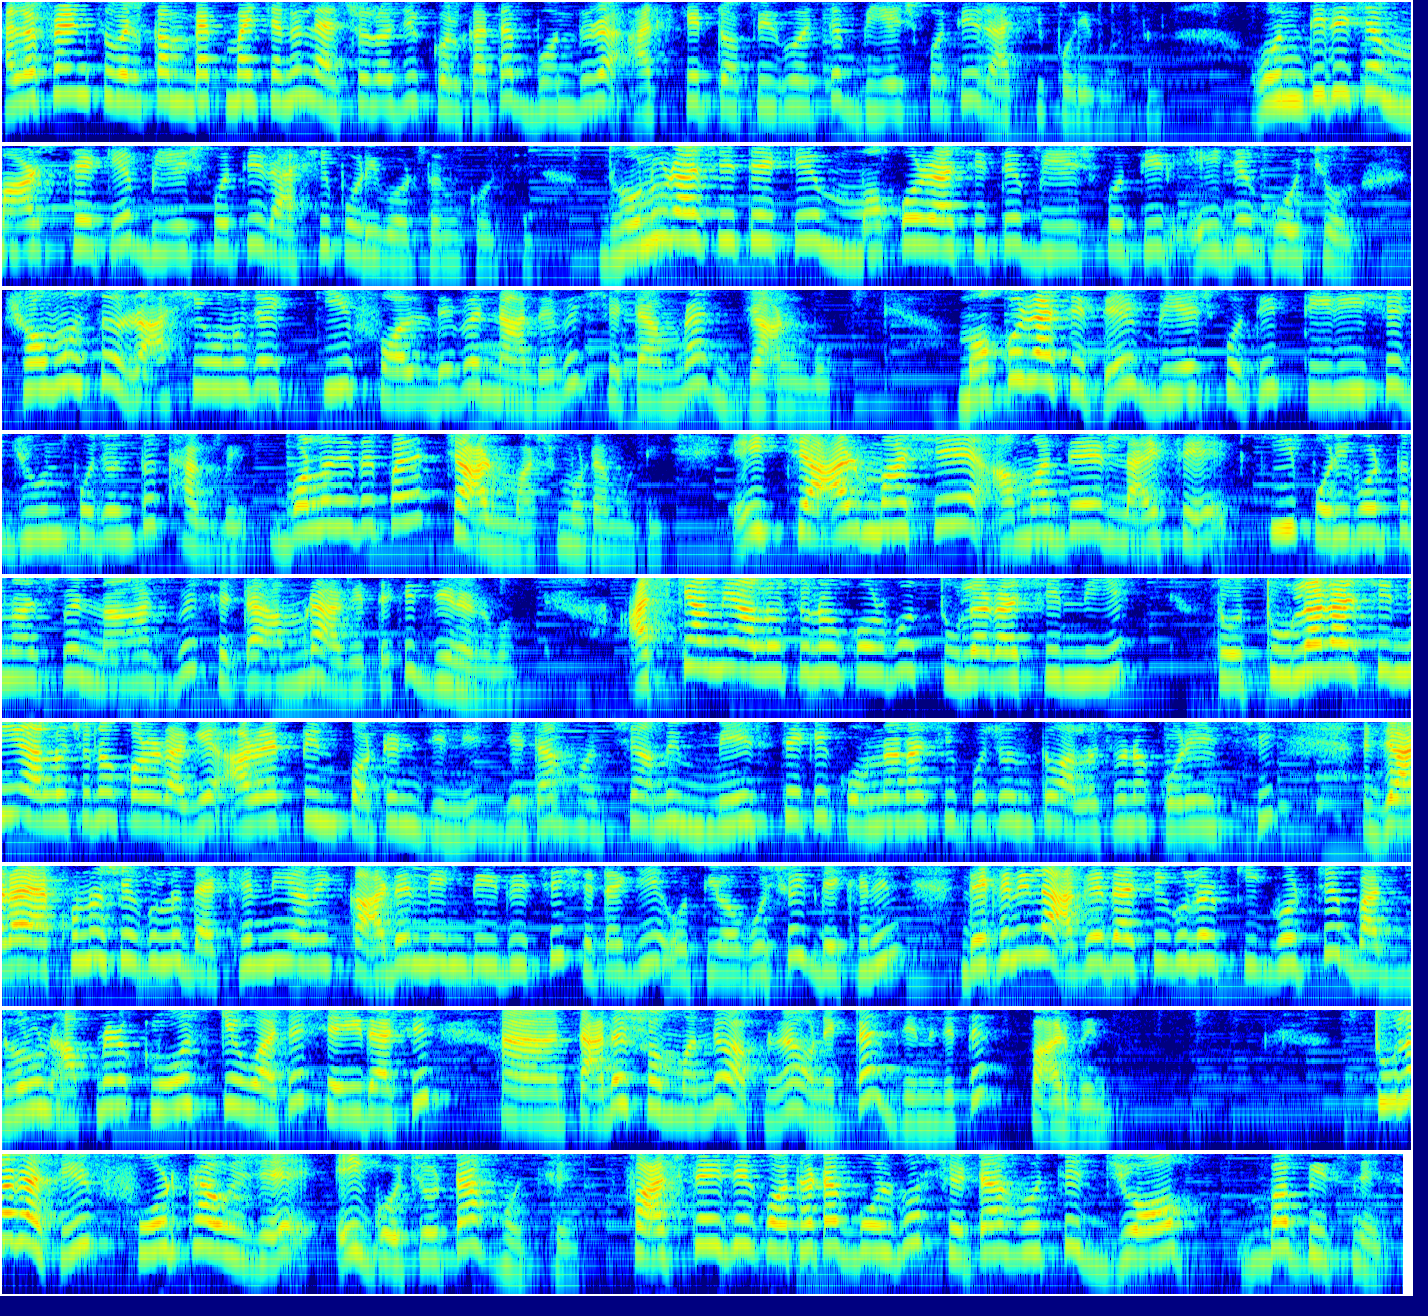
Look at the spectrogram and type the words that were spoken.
Hello friends welcome back my channel astrology Kolkata বন্ধুরা, আজকের topic হচ্ছে বৃহস্পতির রাশি পরিবর্তন। উনতিরিশে মার্চ থেকে বৃহস্পতি রাশি পরিবর্তন করছে। ধনু রাশি থেকে মকর রাশিতে বৃহস্পতির এই যে গোচর, সমস্ত রাশি অনুযায়ী কি ফল দেবে না দেবে সেটা আমরা জানব। মকর রাশিতে বৃহস্পতি তিরিশে জুন পর্যন্ত থাকবে। বলা যেতে পারে চার মাস মোটামুটি। এই চার মাসে আমাদের লাইফে কি পরিবর্তন আসবে, না আসবে, সেটা আমরা আগে থেকে জেনে নেব। আজকে আমি আলোচনা করব তুলা রাশি নিয়ে। তো তুলা রাশি নিয়ে আলোচনা করার আগে আরও একটা ইম্পর্টেন্ট জিনিস, যেটা হচ্ছে আমি মেষ থেকে কন্যা রাশি পর্যন্ত আলোচনা করে এসেছি। যারা এখনও সেগুলো দেখেননি, আমি কার্ডের লিঙ্ক দিয়ে দিচ্ছি, সেটা গিয়ে অতি অবশ্যই দেখে নিন। দেখে নিলে আগের রাশিগুলোর কি ঘটছে, বা ধরুন আপনার ক্লোজ কেউ আছে, সেই রাশির তাদের সম্বন্ধেও আপনারা অনেকটা জেনে যেতে পারবেন। তুলা রাশির ফোর্থ হাউসে এই গোচরটা হচ্ছে। ফার্স্টে যে কথাটা বলব, সেটা হচ্ছে জব বা বিজনেস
